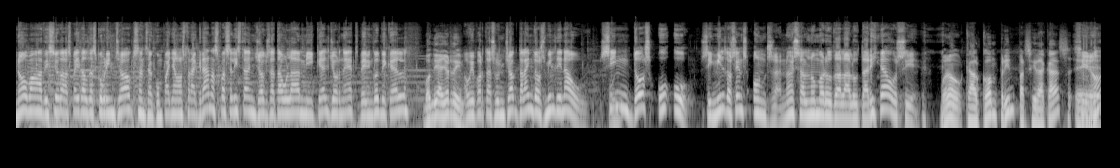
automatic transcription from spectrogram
Nova edició de l'Espai del Descobrint Jocs. Ens acompanya el nostre gran especialista en jocs de taula, Miquel Jornet. Benvingut, Miquel. Bon dia, Jordi. Avui portes un joc de l'any 2019. 5211. 5211. No és el número de la loteria o sí? Bueno, que el comprin, per si de cas. Sí, no?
